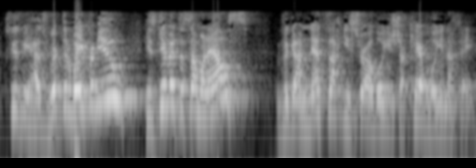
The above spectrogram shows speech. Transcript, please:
excuse me, has ripped it away from you. He's given it to someone else. V'gam netzach Yisrael lo yishaker lo yinachem.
